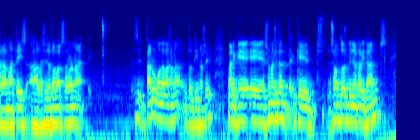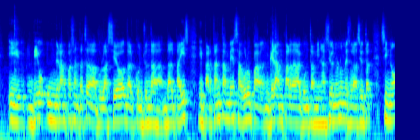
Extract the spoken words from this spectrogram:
ara mateix a la ciutat de Barcelona parlo molt de Barcelona, tot i no ser-hi, perquè eh, és una ciutat que són dos milions d'habitants i viu un gran percentatge de la població del conjunt de, del país i per tant també s'agrupa gran part de la contaminació no només a la ciutat sinó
